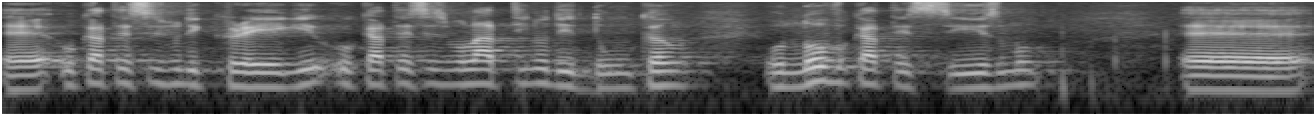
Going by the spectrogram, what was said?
é, o catecismo de Craig, o catecismo latino de Duncan, o novo catecismo, é,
